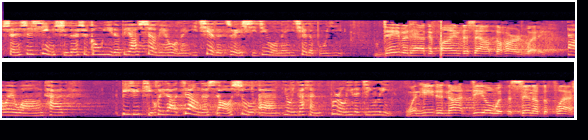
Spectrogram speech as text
神是信实的，是公义的，必要赦免我们一切的罪，洗净我们一切的不义。 David had to find this out the hard way. 大卫王他 必须体会到这样的饶恕，呃，用一个很不容易的经历。 When he did not deal with the sin of the flesh,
